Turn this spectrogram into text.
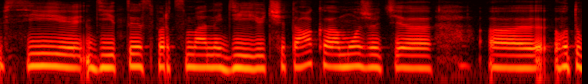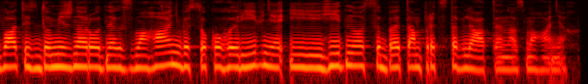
Всі діти, спортсмени діючі, так, е, можуть е, е, готуватись до міжнародних змагань високого рівня і гідно себе там представляти на змаганнях.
